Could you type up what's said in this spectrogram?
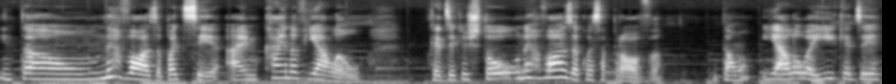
Então, nervosa, pode ser I'm kind of yellow quer dizer que eu estou nervosa com essa prova. Então, yellow aí quer dizer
